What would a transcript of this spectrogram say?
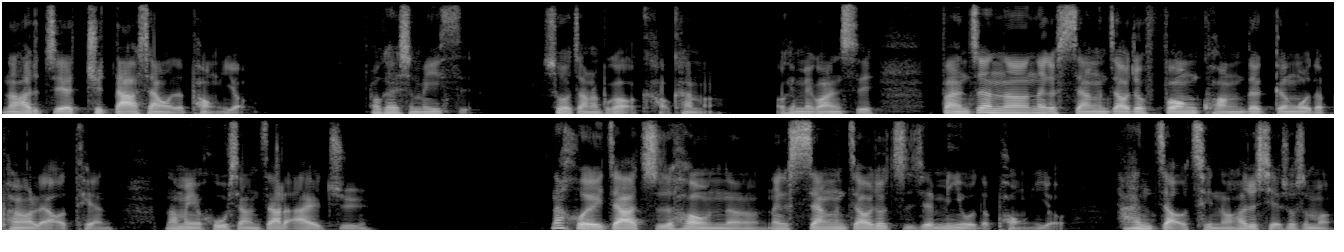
然后他就直接去搭讪我的朋友。OK，什么意思？是我长得不够好看吗？OK，没关系。反正呢，那个香蕉就疯狂的跟我的朋友聊天，他们也互相加了 IG。那回家之后呢，那个香蕉就直接密我的朋友，他很矫情哦，他就写说什么。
